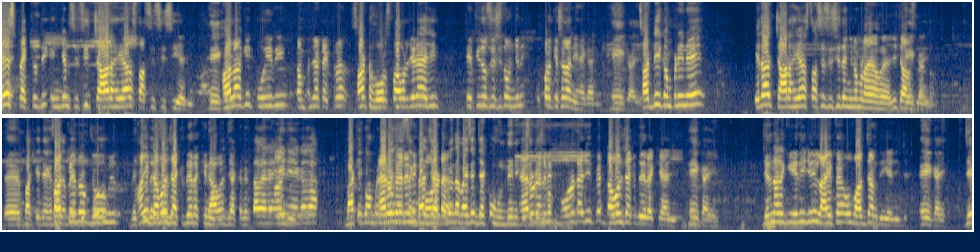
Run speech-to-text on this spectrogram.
ਇਸ ਟਰੈਕਟਰ ਦੀ ਇੰਜਨ ਸੀਸੀ 4087 ਸੀਸੀ ਹੈ ਜੀ। ਹਾਲਾਂਕਿ ਕੋਈ ਵੀ ਕੰਪਨੀ ਦਾ ਟਰੈਕਟਰ 60 ਹਾਰਸ ਪਾਵਰ ਜਿਹੜਾ ਹੈ ਜੀ 3300 ਸੀਸੀ ਤੋਂ ਇੰਜਨ ਉੱਪਰ ਕਿਸੇ ਦਾ ਨਹੀਂ ਹੈਗਾ ਜੀ। ਠੀਕ ਹੈ ਜੀ। ਸਾਡੀ ਕੰਪਨੀ ਨੇ ਇਹਦਾ 4087 ਸੀਸੀ ਦਾ ਇੰਜਨ ਬਣਾਇਆ ਹੋਇਆ ਜੀ 4 ਠੀਕ ਹੈ ਜੀ। ਸਿਲੰਡਰ ਤੇ ਬਾਕੀ ਦੇਖ ਸਕਦੇ ਬਾਕੀਆਂ ਤੋਂ ਬਹੁਤ ਮੁਝ- ਹਾਂਜੀ ਡਬਲ ਜੈਕ ਦੇ ਰੱਖੇ ਨੇ। ਡਬਲ ਜੈਕ ਦਿੱਤਾ ਹੋਇਆ ਹੈਗਾ ਇਹ ਨਹੀਂ ਹੈਗਾ ਬਾਕੀ ਕੰਪਨੀ ਦੇ Aerodynamic ਸਿੰਗਲ bonnet ਜੈਕ ਹੈ। ਵੀ ਹੁੰਦਾ ਵੈਸੇ ਜੈਕ ਹੁੰਦੇ ਨਹੀਂ ਕਿਸੇ ਕਿਸੇ ਐਰੋਡਾਇਨਾਮਿਕ ਬੋਨਟ ਹੈ ਜੀ ਫਿਰ ਡਬਲ ਜੈਕ ਦੇ ਰੱਖਿਆ ਜੀ। ਨੂੰ। ਠੀਕ ਹੈ ਜੀ। ਜਿਹਦੇ ਨਾਲ ਕਿ ਇਹਦੀ ਜਿਹੜੀ ਲਾਈਫ ਹੈ ਉਹ ਵੱਧ ਜਾਂਦੀ ਹੈ ਜੀ। ਠੀਕ ਹੈ ਜੀ। ਜੇ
